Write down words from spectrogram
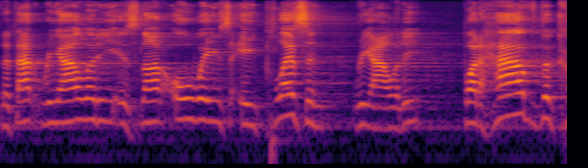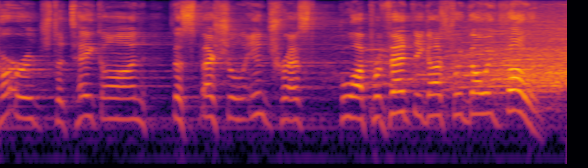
that that reality is not always a pleasant reality, but have the courage to take on the special interest who are preventing us from going forward.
